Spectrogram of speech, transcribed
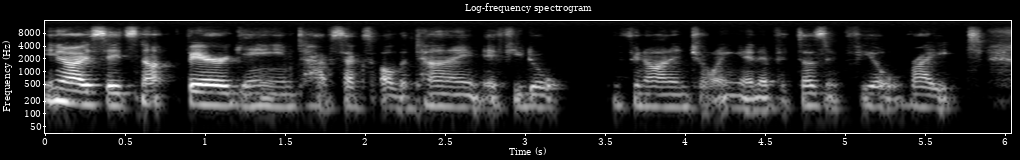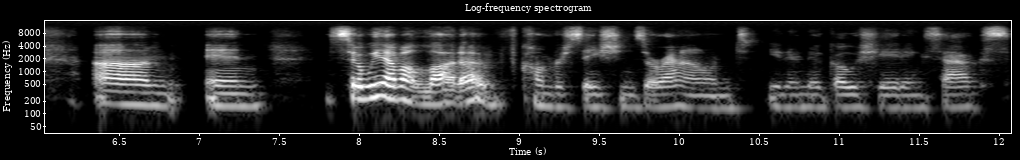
you know, I say it's not fair game to have sex all the time if you don't if you're not enjoying it if it doesn't feel right. Um, and so we have a lot of conversations around you know negotiating sex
